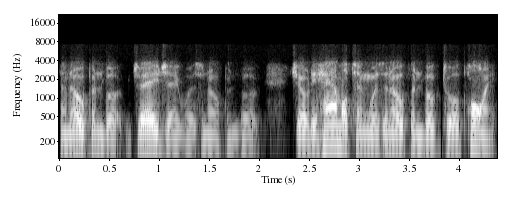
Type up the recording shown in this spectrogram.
an open book. JJ was an open book. Jody Hamilton was an open book to a point.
